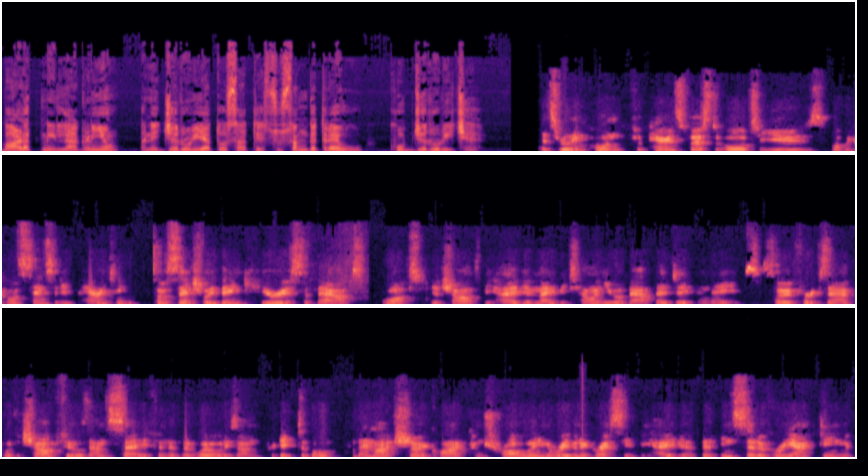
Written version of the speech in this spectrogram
બાળકની લાગણીઓ અને જરૂરિયાતો સાથે સુસંગત રહેવું ખૂબ જરૂરી છે. It's really important for parents, first of all, to use what we call sensitive parenting. So essentially being curious about what your child's behavior may be telling you about their deeper needs. So, for example, if a child feels unsafe and that the world is unpredictable, they might show quite controlling or even aggressive behavior. But instead of reacting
